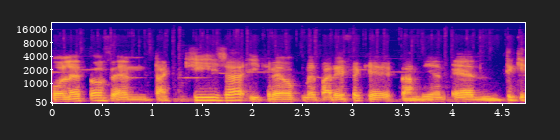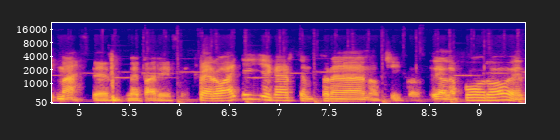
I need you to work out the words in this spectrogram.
Boletos en taquilla y creo, me parece que también en Ticketmaster, me parece. Pero hay que llegar temprano, chicos. El aforo es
